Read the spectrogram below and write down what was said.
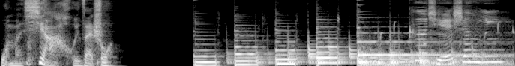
我们下回再说。科学声音。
